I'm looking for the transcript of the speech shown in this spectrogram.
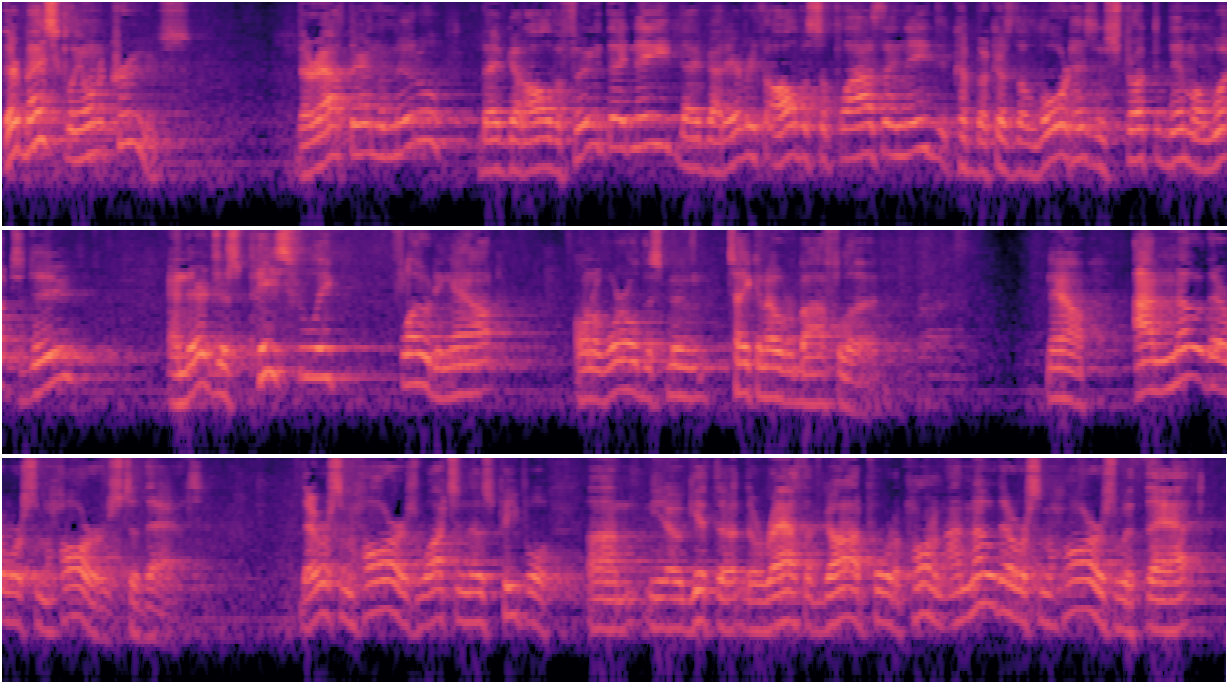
They're basically on a cruise. They're out there in the middle. They've got all the food they need. They've got everything, all the supplies they need because the Lord has instructed them on what to do. And they're just peacefully floating out on a world that's been taken over by a flood. Now, I know there were some horrors to that. There were some horrors watching those people, um, you know, get the, the wrath of God poured upon them. I know there were some horrors with that.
